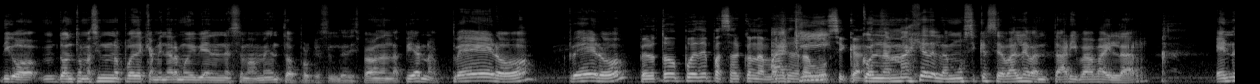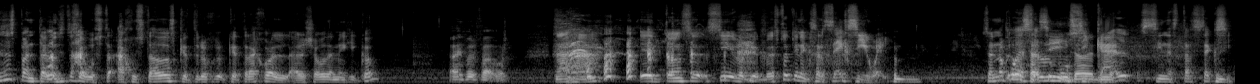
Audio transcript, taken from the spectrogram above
Digo, Don Tomasino no puede caminar muy bien en ese momento porque se le dispararon en la pierna. Pero, pero... Pero todo puede pasar con la magia de la música. con la magia de la música, se va a levantar y va a bailar. En esos pantaloncitos ajusta- ajustados que, trajo- que trajo al, al show de México. Ay, por favor. Ajá. Entonces, sí, porque esto tiene que ser sexy, güey. O sea, no puede ser un sí, no, musical sin estar sexy.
